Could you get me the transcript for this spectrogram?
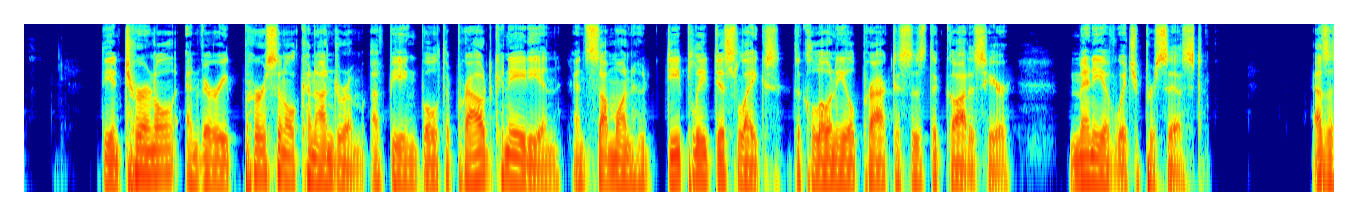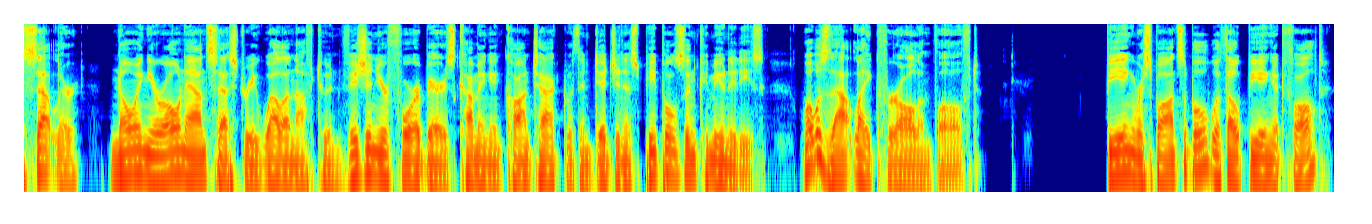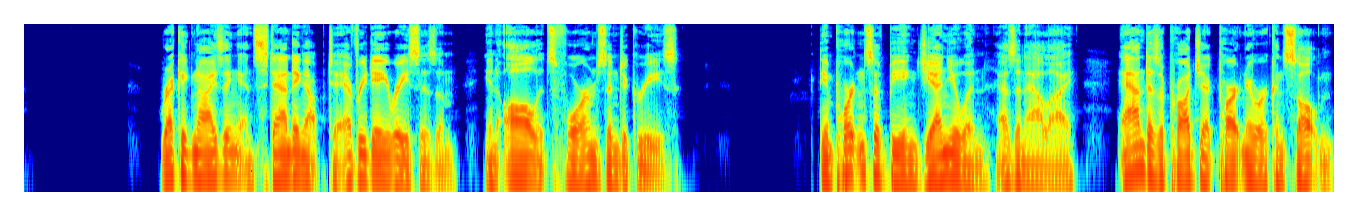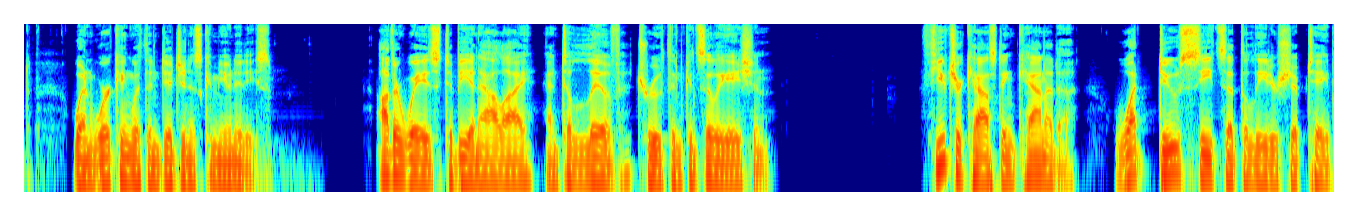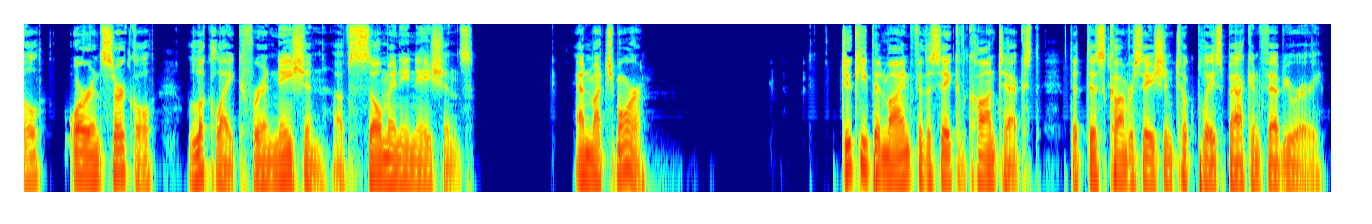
the internal and very personal conundrum of being both a proud Canadian and someone who deeply dislikes the colonial practices that got us here, many of which persist. As a settler, knowing your own ancestry well enough to envision your forebears coming in contact with Indigenous peoples and communities. What was that like for all involved? Being responsible without being at fault? Recognizing and standing up to everyday racism in all its forms and degrees. The importance of being genuine as an ally and as a project partner or consultant when working with Indigenous communities other ways to be an ally and to live truth and conciliation. Future casting Canada. What do seats at the leadership table or in circle look like for a nation of so many nations? And much more. Do keep in mind, for the sake of context, that this conversation took place back in February.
